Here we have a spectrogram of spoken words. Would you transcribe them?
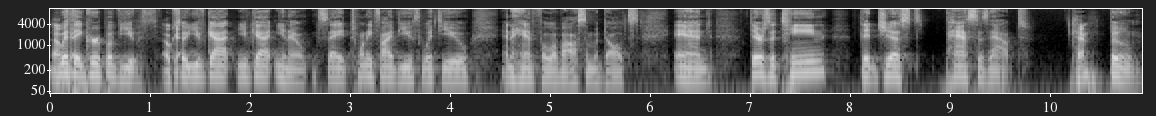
okay. with a group of youth. Okay. So you've got you've got you know say 25 youth with you and a handful of awesome adults, and there's a teen that just passes out. Okay. Boom,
